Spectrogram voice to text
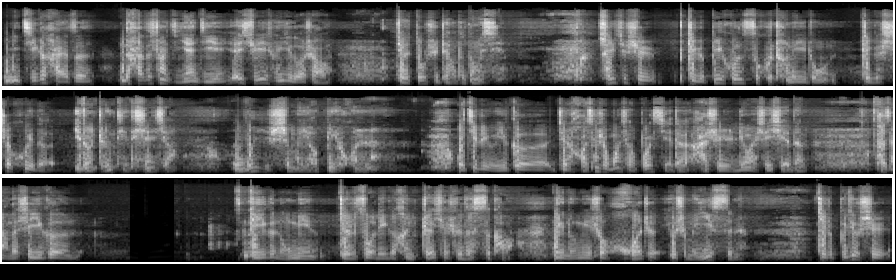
你几个孩子？你的孩子上几年级？哎，学习成绩多少？”就都是这样的东西。所以就是这个逼婚似乎成了一种这个社会的一种整体的现象。为什么要逼婚呢？记得有一个，就是好像是王小波写的，还是另外谁写的？他讲的是一个，第一个农民，就是做了一个很哲学式的思考。那个农民说：“活着有什么意思呢？就是不就是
